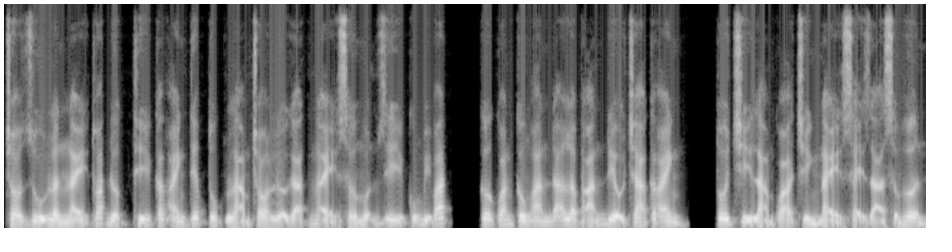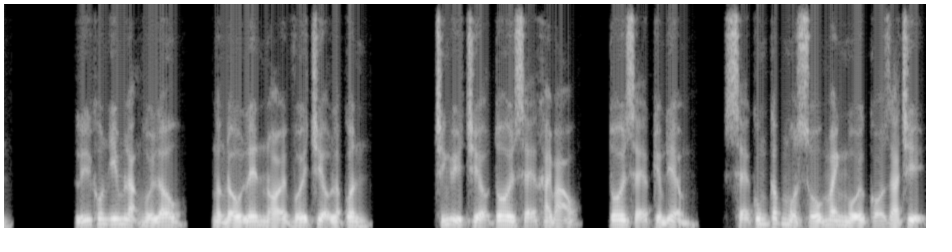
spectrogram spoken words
Cho dù lần này thoát được thì các anh tiếp tục làm trò lừa gạt này sớm muộn gì cũng bị bắt, cơ quan công an đã lập án điều tra các anh, tôi chỉ làm quá trình này xảy ra sớm hơn. Lý Khôn im lặng hồi lâu, ngẩng đầu lên nói với Triệu Lập Quân. Chính ủy Triệu tôi sẽ khai báo, tôi sẽ kiểm điểm, sẽ cung cấp một số manh mối có giá trị.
